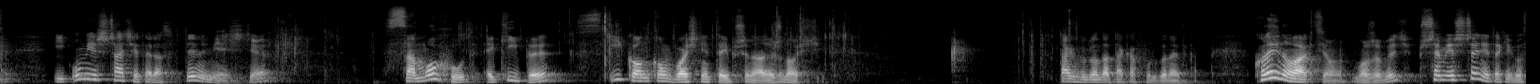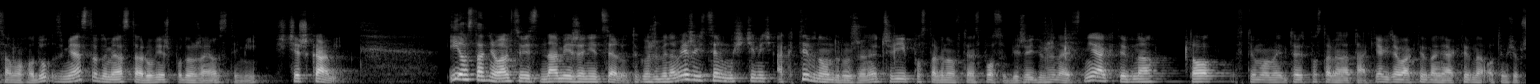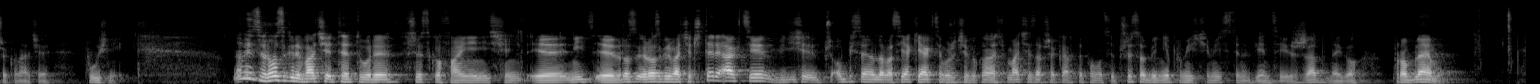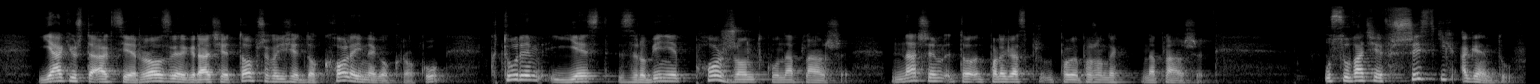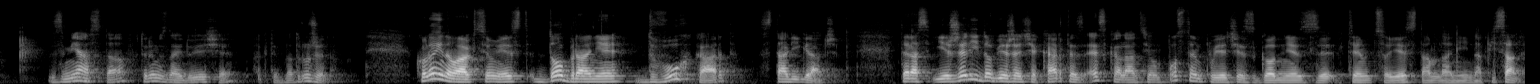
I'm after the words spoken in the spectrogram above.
i umieszczacie teraz w tym mieście samochód ekipy z ikonką właśnie tej przynależności. Tak wygląda taka furgonetka. Kolejną akcją może być przemieszczenie takiego samochodu z miasta do miasta, również podążając tymi ścieżkami. I ostatnią akcją jest namierzenie celu. Tylko, żeby namierzyć cel, musicie mieć aktywną drużynę, czyli postawioną w ten sposób. Jeżeli drużyna jest nieaktywna, to w tym momencie to jest postawiona tak. Jak działa aktywna, nieaktywna, o tym się przekonacie później. No więc rozgrywacie te tury, wszystko fajnie, nic się, e, nic, e, roz, rozgrywacie cztery akcje, widzicie, opisałem dla Was, jakie akcje możecie wykonać, macie zawsze kartę pomocy przy sobie, nie powinniście mieć z tym więcej żadnego problemu. Jak już te akcje rozegracie, to przechodzicie do kolejnego kroku, którym jest zrobienie porządku na planszy. Na czym to polega porządek na planszy? Usuwacie wszystkich agentów z miasta, w którym znajduje się aktywna drużyna. Kolejną akcją jest dobranie dwóch kart stali graczy. Teraz, jeżeli dobierzecie kartę z eskalacją, postępujecie zgodnie z tym, co jest tam na niej napisane.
